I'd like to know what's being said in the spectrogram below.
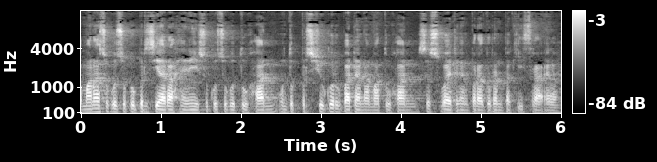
ke mana suku-suku berziarah ini suku-suku Tuhan untuk bersyukur pada nama Tuhan sesuai dengan peraturan bagi Israel.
